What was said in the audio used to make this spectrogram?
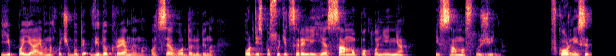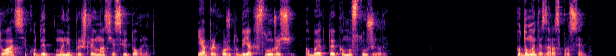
її паяє, вона хоче бути відокремлена. Оце горда людина. Гордість, по суті, це релігія самопоклоніння і самослужіння. В кожній ситуації, куди б ми не прийшли, у нас є світогляд. Я приходжу туди як служащий або як той, кому служили. Подумайте зараз про себе.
